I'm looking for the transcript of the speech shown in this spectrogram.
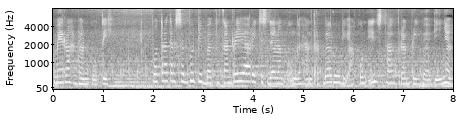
merah dan putih. Potret tersebut dibagikan Ria Ricis dalam unggahan terbaru di akun Instagram pribadinya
